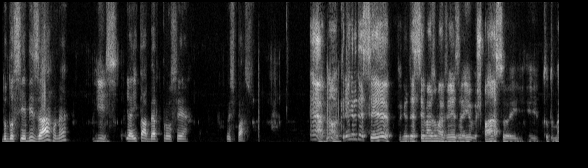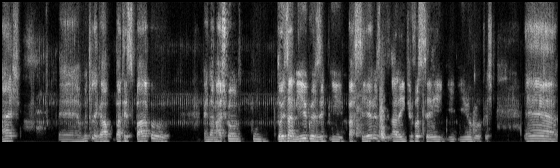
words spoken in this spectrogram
do dossiê bizarro, né? Isso. E aí tá aberto para você o espaço. É, não, eu queria agradecer, agradecer mais uma vez aí o espaço e, e tudo mais. É muito legal bater esse papo, ainda mais com, com dois amigos e, e, parceiros, além de você e, e o Lucas. É,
